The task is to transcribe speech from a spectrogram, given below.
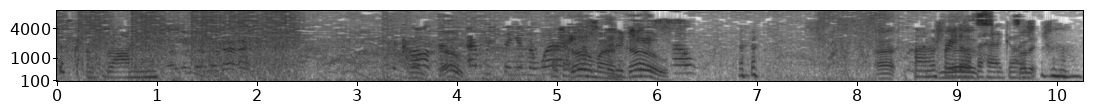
Just gotta run. You can't. go. There's everything in the way. Okay. Go, Just man, bit of go! juice. Help. Uh, I'm afraid yes, of the head, guys. sorry.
